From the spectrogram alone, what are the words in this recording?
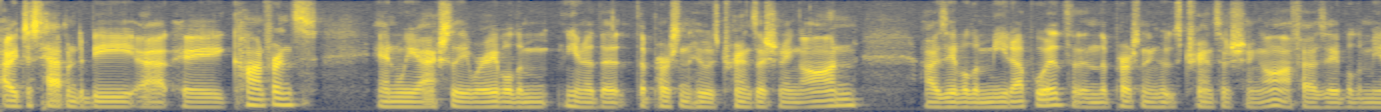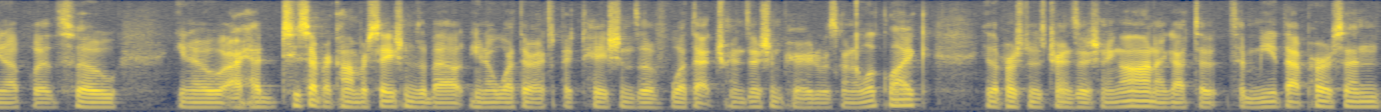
I just happened to be at a conference, and we actually were able to you know the the person who was transitioning on. I was able to meet up with, and the person who's transitioning off, I was able to meet up with. So you know, I had two separate conversations about, you know, what their expectations of what that transition period was going to look like. You know, the person who's transitioning on, I got to, to meet that person,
